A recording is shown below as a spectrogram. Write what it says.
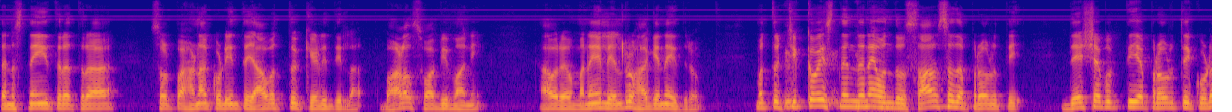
ತನ್ನ ಸ್ನೇಹಿತರ ಹತ್ರ ಸ್ವಲ್ಪ ಹಣ ಕೊಡಿ ಅಂತ ಯಾವತ್ತೂ ಕೇಳಿದ್ದಿಲ್ಲ. ಭಾಳ ಸ್ವಾಭಿಮಾನಿ. ಅವರ ಮನೆಯಲ್ಲಿ ಎಲ್ಲರೂ ಹಾಗೇ ಇದ್ದರು ಮತ್ತು ಚಿಕ್ಕ ವಯಸ್ಸಿನಿಂದನೇ ಒಂದು ಸಾಹಸದ ಪ್ರವೃತ್ತಿ. ದೇಶಭಕ್ತಿಯ ಪ್ರವೃತ್ತಿ ಕೂಡ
